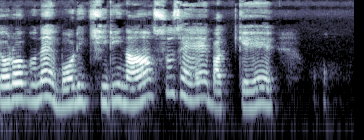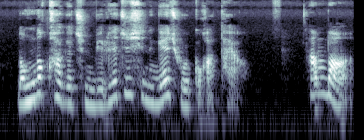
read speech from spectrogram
여러분의 머리 길이나 숱에 맞게 어, 넉넉하게 준비를 해주시는 게 좋을 것 같아요. 3번.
